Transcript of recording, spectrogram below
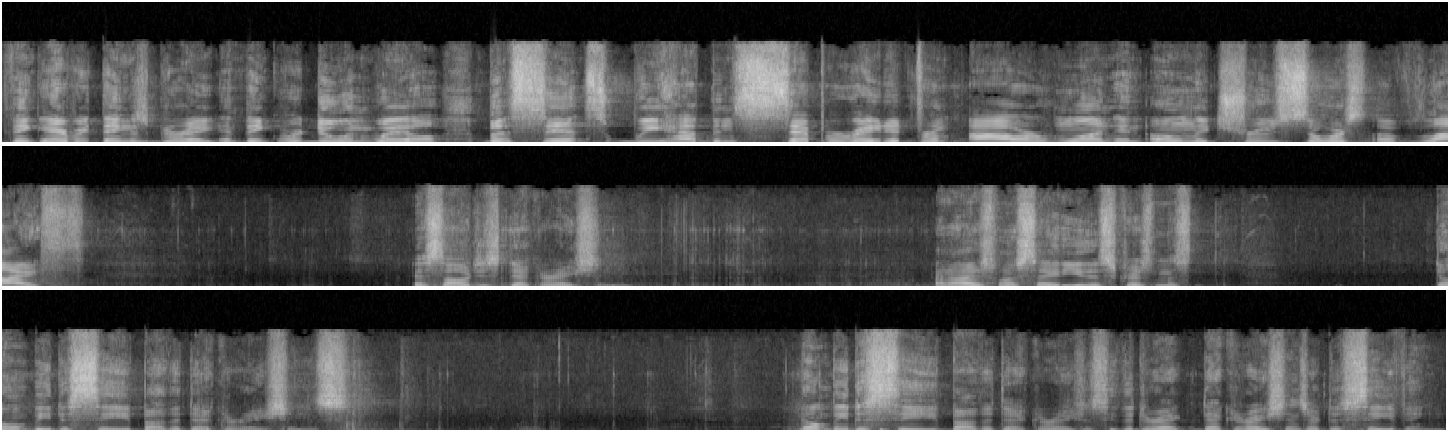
think everything's great, and think we're doing well. But since we have been separated from our one and only true source of life, it's all just decoration. And I just want to say to you this Christmas don't be deceived by the decorations. Don't be deceived by the decorations. See, the decorations are deceiving.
